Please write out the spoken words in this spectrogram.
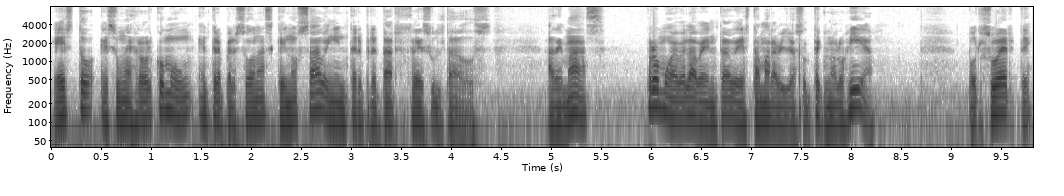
Esto es un error común entre personas que no saben interpretar resultados. Además, promueve la venta de esta maravillosa tecnología. Por suerte,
